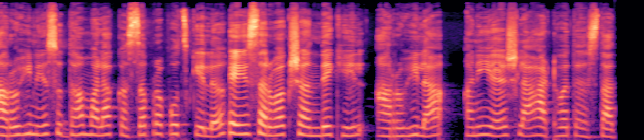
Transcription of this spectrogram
आरोहीने सुद्धा मला कसं प्रपोज केलं हे सर्व क्षण देखील आरोहीला आणि यशला आठवत असतात.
